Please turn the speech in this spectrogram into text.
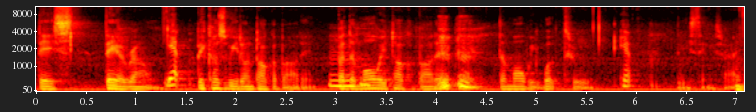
they stay around. Yep. Because we don't talk about it. But the mm-hmm. more we talk about it, the, the more we work through Yep. These things, right?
